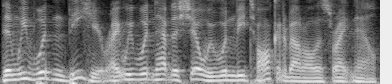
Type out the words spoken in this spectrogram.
then we wouldn't be here right? We wouldn't have the show. We wouldn't be talking about all this right now.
